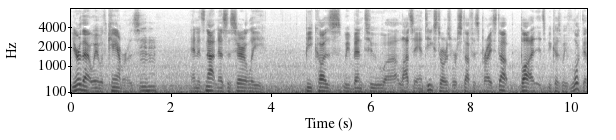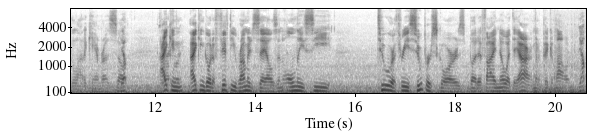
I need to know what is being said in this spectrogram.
you're that way with cameras, Mm-hmm. and it's not necessarily because we've been to uh, lots of antique stores where stuff is priced up, but it's because we've looked at a lot of cameras. So Yep, I can. I can go to 50 rummage sales and only see two or three super scores, but if I know what they are, I'm going to pick them out. Yep.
